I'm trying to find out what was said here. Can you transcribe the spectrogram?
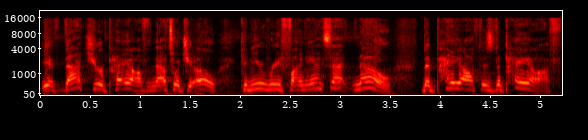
if that's your payoff and that's what you owe, can you refinance that? No. The payoff is the payoff payoff.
